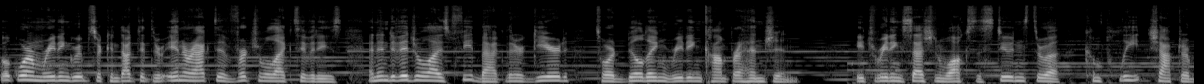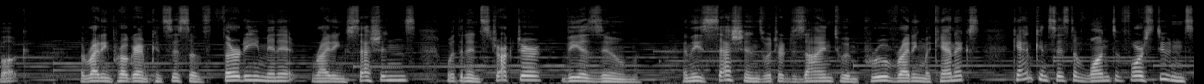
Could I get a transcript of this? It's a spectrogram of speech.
Bookworm reading groups are conducted through interactive virtual activities and individualized feedback that are geared toward building reading comprehension. Each reading session walks the students through a complete chapter book. The writing program consists of 30 minute writing sessions with an instructor via Zoom. And these sessions, which are designed to improve writing mechanics, can consist of one to four students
